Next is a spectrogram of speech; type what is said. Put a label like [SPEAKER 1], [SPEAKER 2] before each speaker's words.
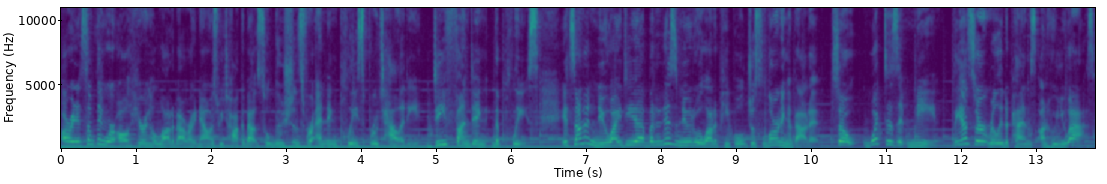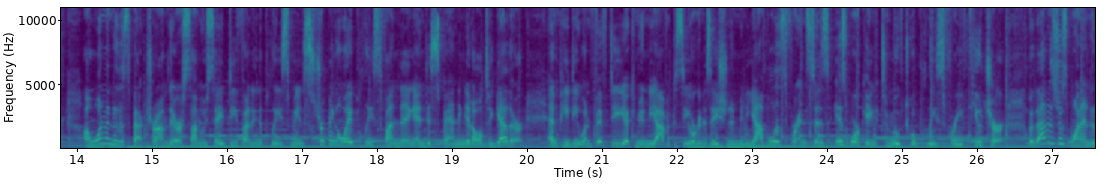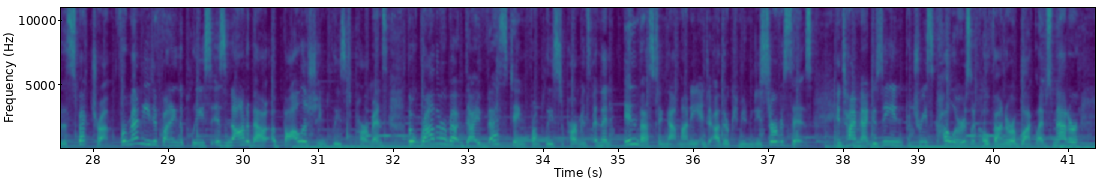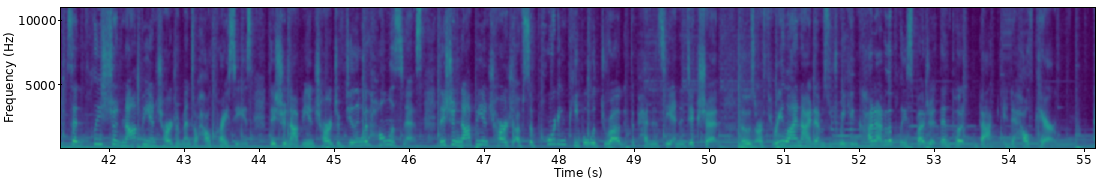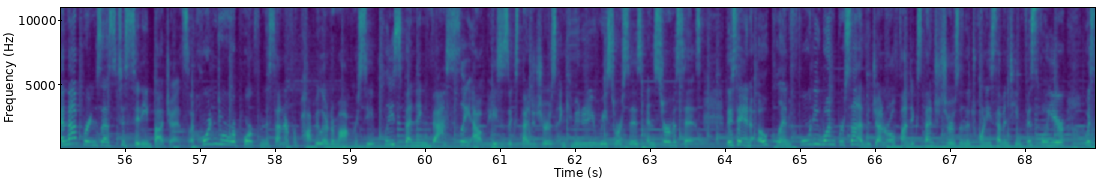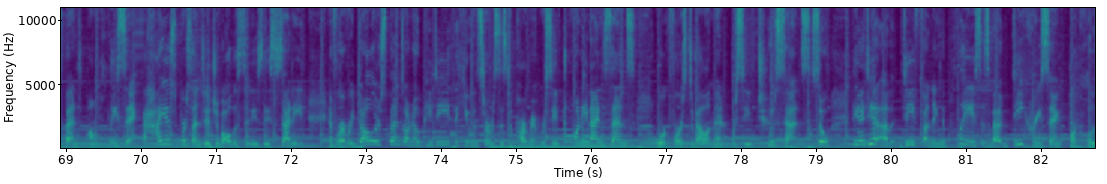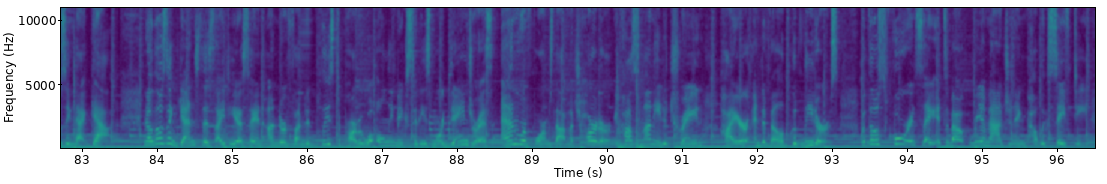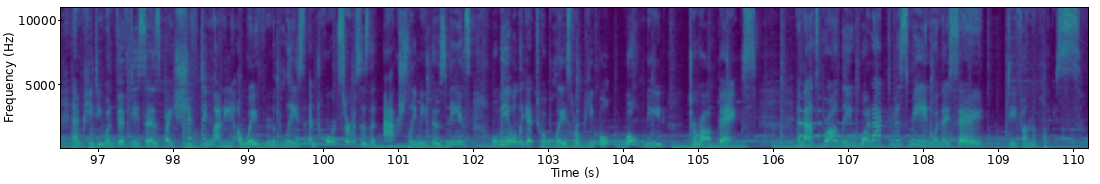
[SPEAKER 1] All right, it's something we're all hearing a lot about right now as we talk about solutions for ending police brutality, defunding the police. It's not a new idea, but it is new to a lot of people just learning about it. So, what does it mean? The answer really depends on who you ask. On one end of the spectrum, there are some who say defunding the police means stripping away police funding and disbanding it altogether. MPD 150, a community advocacy organization in Minneapolis, for instance, is working to move to a police free future. But that is just one end of the spectrum. For many, defunding the police is not about abolishing police departments, but rather about divesting from police departments and then investing that money into other community services. In Time magazine, Patrisse Cullors, a co founder of Black Lives Matter, said police should not be in charge of mental health crises. They should not be in charge of dealing with homelessness. They should not be in charge of supporting people with drug dependency and addiction. Those are three line items which we can cut out of the police budget, then put back into healthcare. And that brings us to city budgets. According to a report from the Center for Popular Democracy, police spending vastly outpaces expenditures in community resources and services. They say in Oakland, 41% of the general fund expenditures in the 2017 fiscal year was spent on policing, the highest percentage of all the cities they studied. And for every dollar spent on OPD, the Human Services Department received 29 cents, Workforce Development received 2 cents. So the idea of defunding the police is about decreasing or closing that gap. Now, those against this idea say an underfunded police department will only make cities more dangerous and reforms that much harder. It costs money to train, hire, and develop good leaders. But those for it say it's about reimagining public safety. MPD 150 says by shifting money away from the police and towards services that actually meet those needs, we'll be able to get to a place where people won't need to rob banks. And that's broadly what activists mean when they say defund the police.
